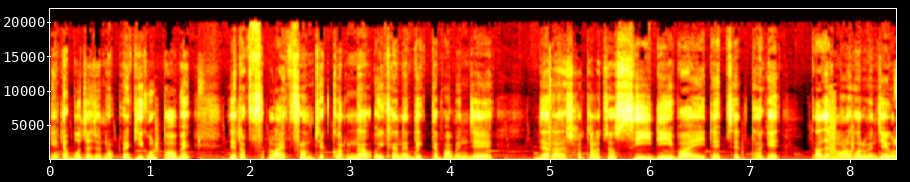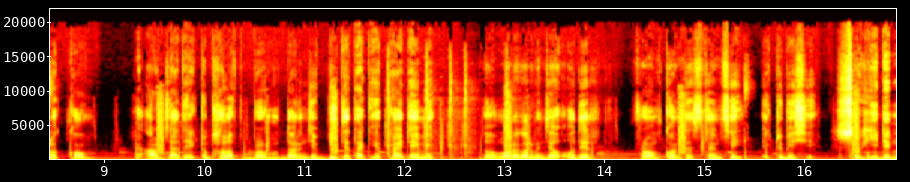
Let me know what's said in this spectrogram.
এটা বোঝার জন্য আপনার কি করতে হবে, যেটা লাইভ ফর্ম চেক করেন না, ওইখানে দেখতে পাবেন যে, যারা সচরাচর সিডি বা এই টাইপসের থাকে, তাদের মনে করবেন যে, এগুলো কম। আর যাদের একটু ভালো ধরেন যে বিতে থাকে প্রায় টাইমে তো মনে করবেন যে, ওদের ফ্রম কনসিস্টেন্সি একটু বেশি। So hidden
